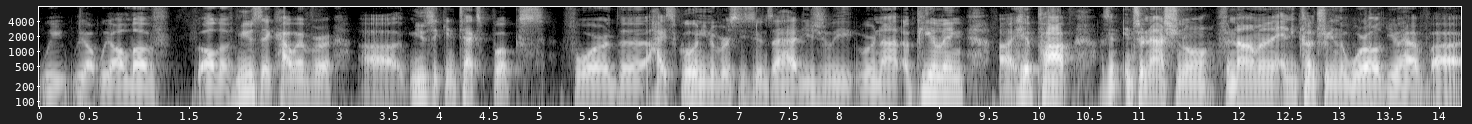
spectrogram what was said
we, we, all, we all love all love music. However, uh, music in textbooks for the high school and university students I had usually were not appealing. Uh, hip hop is an international phenomenon. Any country in the world, you have uh,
